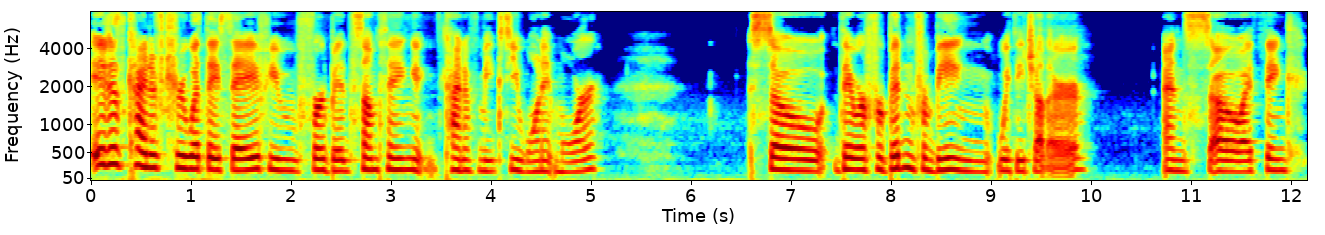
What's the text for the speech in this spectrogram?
it is kind of true what they say. If you forbid something, it kind of makes you want it more. So they were forbidden from being with each other. And so I think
